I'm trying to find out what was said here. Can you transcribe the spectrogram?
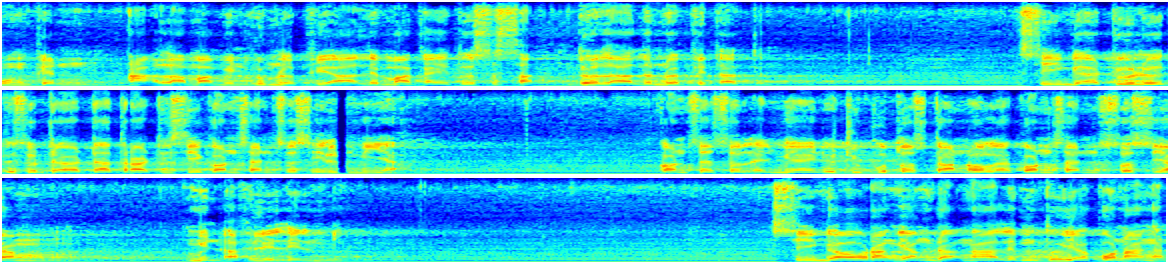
mungkin a'lama minhum lebih alim maka itu sesat dhalalun wa bid'atun. Sehingga dulu itu sudah ada tradisi konsensus ilmiah konsensus ilmiah ini diputuskan oleh konsensus yang min ahli ilmi. Sehingga orang yang tidak ngalim itu ya konangan.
